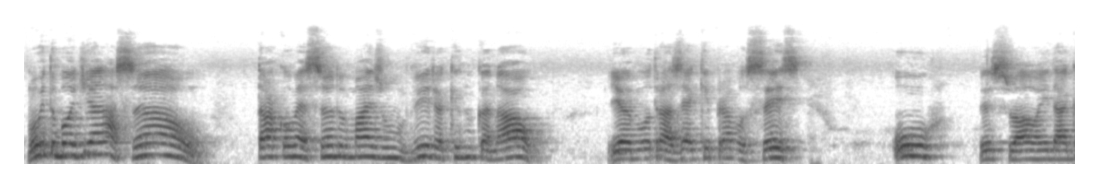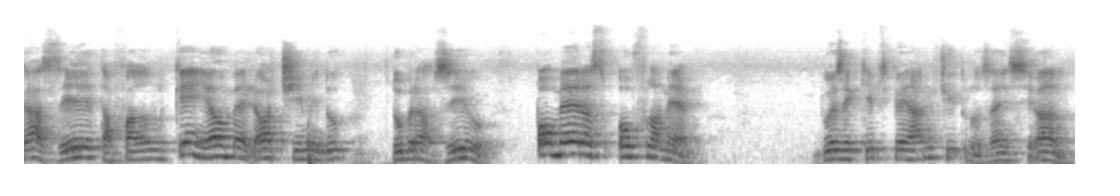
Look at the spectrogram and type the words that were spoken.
Muito bom dia nação! Tá começando mais um vídeo aqui no canal e eu vou trazer aqui para vocês o pessoal aí da Gazeta falando quem é o melhor time do, do Brasil, Palmeiras ou Flamengo. Duas equipes ganharam títulos né, esse ano.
